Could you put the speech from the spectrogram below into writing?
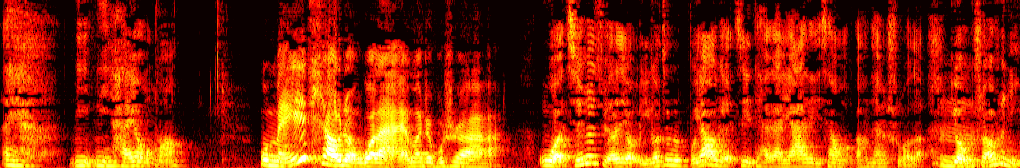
哎呀，你你还有吗？我没调整过来吗？这不是？我其实觉得有一个就是不要给自己太大压力，像我刚才说的，有时候是你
